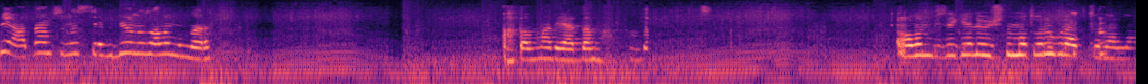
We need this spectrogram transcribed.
Abi adamsınız seviliyorsunuz alın bunları. Adamlar yerden Oğlum bize gene üçlü motoru bıraktılar lan.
